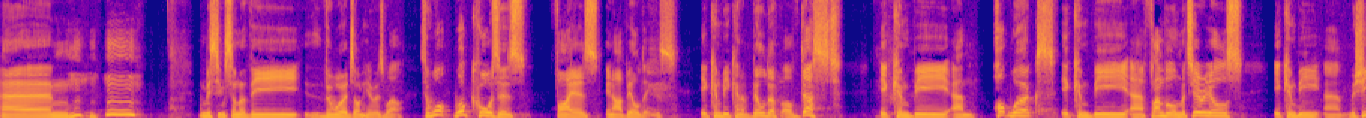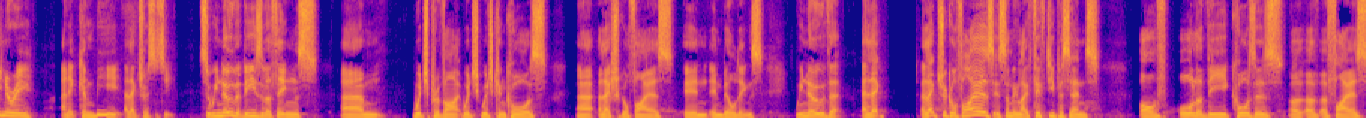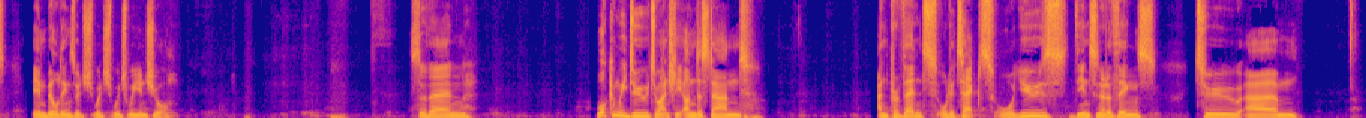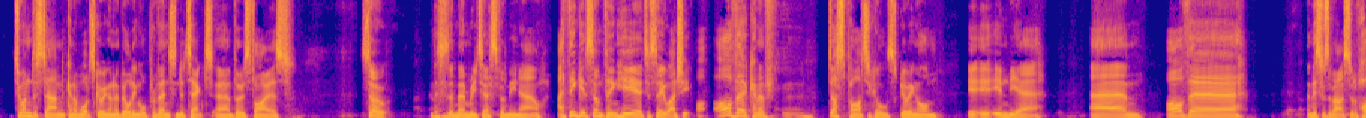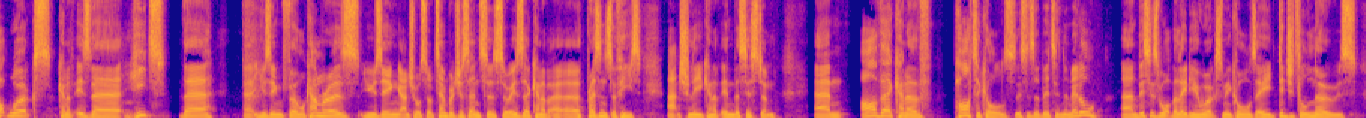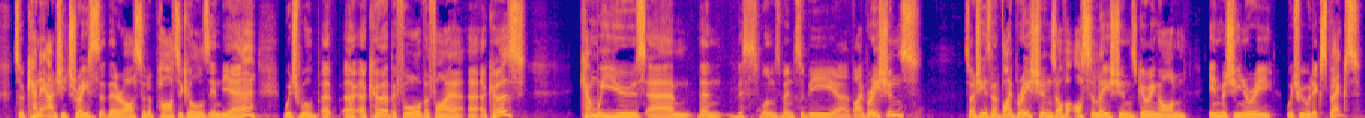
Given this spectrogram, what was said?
Um, I'm missing some of the the words on here as well. So what what causes fires in our buildings? It can be kind of buildup of dust. It can be um, hot works. It can be uh, flammable materials. It can be uh, machinery, and it can be electricity. So we know that these are the things um, which provide which which can cause uh, electrical fires in in buildings. We know that elect- electrical fires is something like fifty percent of all of the causes of, of, of fires in buildings which which which we insure. So then, what can we do to actually understand and prevent or detect or use the Internet of Things to um, to understand kind of what's going on in a building or prevent and detect uh, those fires? So this is a memory test for me now. I think it's something here to say, well, actually, are, are there kind of dust particles going on in, in the air? Um, are there, and this was about sort of hot works, kind of, is there heat there? Uh, using thermal cameras, using actual sort of temperature sensors. So, is there kind of a, a presence of heat actually kind of in the system? Um, are there kind of particles? This is a bit in the middle. And this is what the lady who works for me calls a digital nose. So, can it actually trace that there are sort of particles in the air which will uh, uh, occur before the fire uh, occurs? Can we use um, then this one's meant to be uh, vibrations? So, actually, is there vibrations of oscillations going on in machinery which we would expect?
